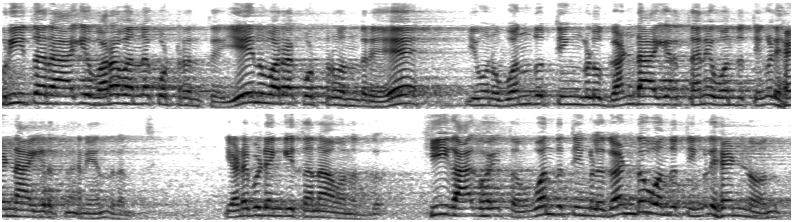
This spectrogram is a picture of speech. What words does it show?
ಪ್ರೀತರಾಗಿ ವರವನ್ನು ಕೊಟ್ಟರಂತೆ ಏನು ವರ ಕೊಟ್ಟರು ಅಂದರೆ, ಇವನು ಒಂದು ತಿಂಗಳು ಗಂಡಾಗಿರ್ತಾನೆ, ಒಂದು ತಿಂಗಳು ಹೆಣ್ಣಾಗಿರ್ತಾನೆ ಅಂದ್ರಂತೆ. ಎಡಬಿಡಂಗಿತನ ಅವನದ್ದು. ಹೀಗಾಗಿ ಹೋಯ್ತು ಒಂದು ತಿಂಗಳು ಗಂಡು, ಒಂದು ತಿಂಗಳು ಹೆಣ್ಣು ಅಂತ.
